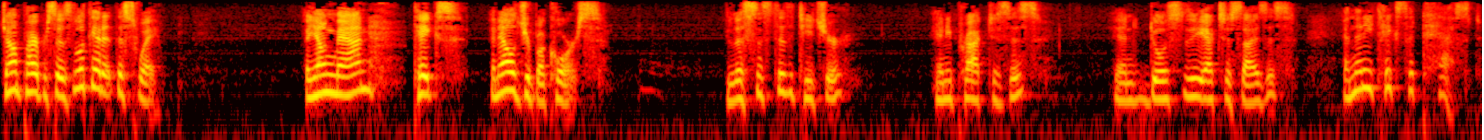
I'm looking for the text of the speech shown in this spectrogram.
John Piper says, look at it this way. A young man takes an algebra course. He listens to the teacher and he practices and goes through the exercises and then he takes the test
